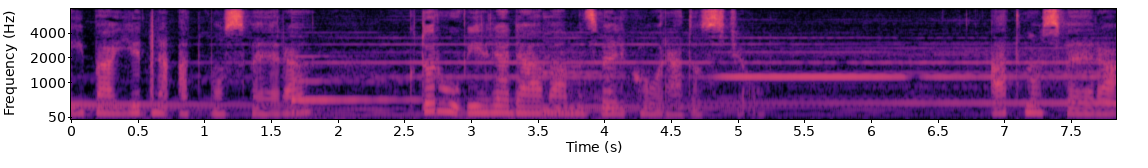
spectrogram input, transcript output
iba jedna atmosféra, ktorú vyhľadávam s veľkou radosťou. Atmosféra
